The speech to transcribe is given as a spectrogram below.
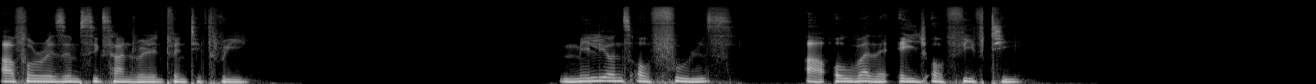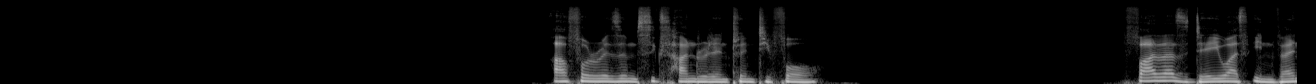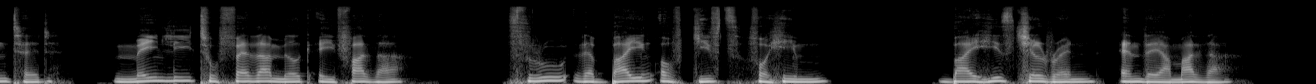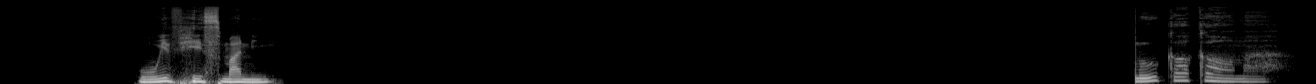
Aphorism 623 Millions of fools are over the age of 50. Aphorism 624 Father's Day was invented mainly to further milk a father through the buying of gifts for him by his children and their mother with his money. Mokokoma.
